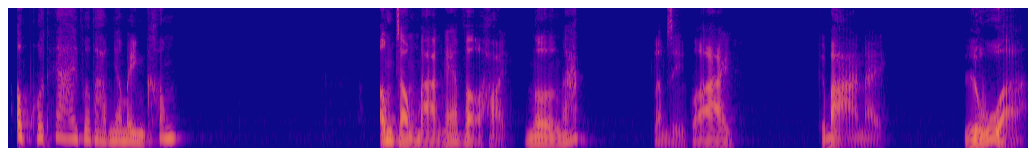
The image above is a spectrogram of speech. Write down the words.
ông có thấy ai vừa vào nhà mình không? Ông chồng bà nghe vợ hỏi, ngơ ngác, làm gì có ai? Cái bà này, lú à?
